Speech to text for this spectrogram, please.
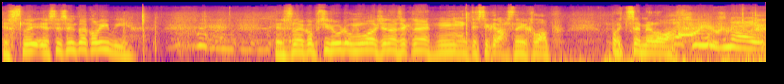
jestli, jestli se jim to jako líbí. Jestli jako přijdou domů a žena řekne, hm, ty jsi krásný chlap, pojď se milovat. Možnej.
